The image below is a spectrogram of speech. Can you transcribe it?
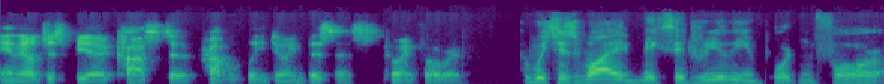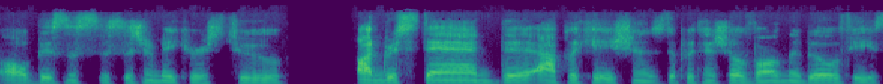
and it'll just be a cost of probably doing business going forward which is why it makes it really important for all business decision makers to understand the applications, the potential vulnerabilities.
